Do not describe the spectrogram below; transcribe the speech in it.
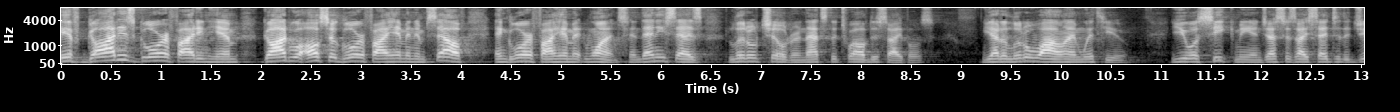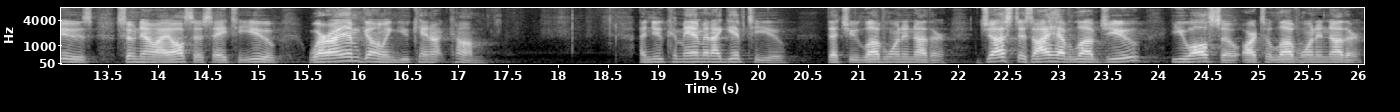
If God is glorified in him, God will also glorify him in himself and glorify him at once. And then he says, Little children, that's the 12 disciples, yet a little while I'm with you. You will seek me, and just as I said to the Jews, so now I also say to you, Where I am going, you cannot come. A new commandment I give to you, that you love one another. Just as I have loved you, you also are to love one another.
